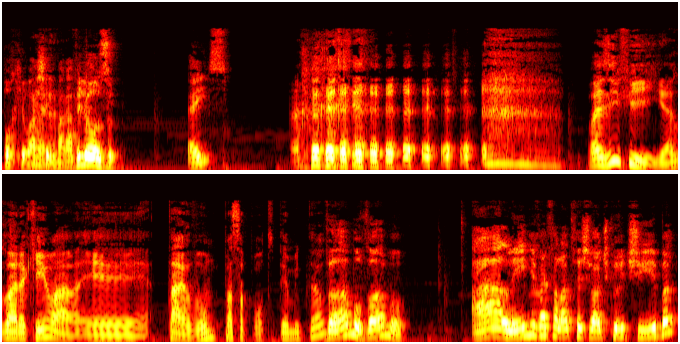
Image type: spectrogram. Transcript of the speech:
Porque eu acho É. ele maravilhoso. É isso. Mas enfim, agora quem lá? É... Tá, vamos passar para outro tema então? Vamos, vamos. A Lene vai falar do Festival de Curitiba.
